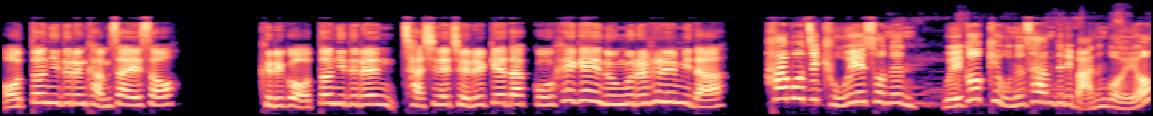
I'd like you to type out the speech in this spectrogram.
어떤 이들은 감사해서, 그리고 어떤 이들은 자신의 죄를 깨닫고 회개의 눈물을 흘립니다. 할아버지 교회에서는 왜 그렇게 우는 사람들이 많은 거예요?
